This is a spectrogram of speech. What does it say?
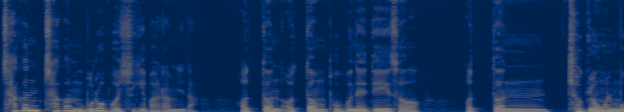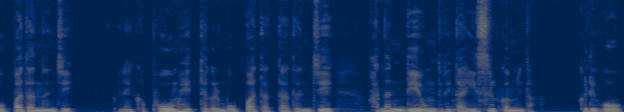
차근차근 물어보시기 바랍니다. 어떤 어떤 부분에 대해서 어떤 적용을 못 받았는지 그러니까 보험 혜택을 못 받았다든지 하는 내용들이 다 있을 겁니다. 그리고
